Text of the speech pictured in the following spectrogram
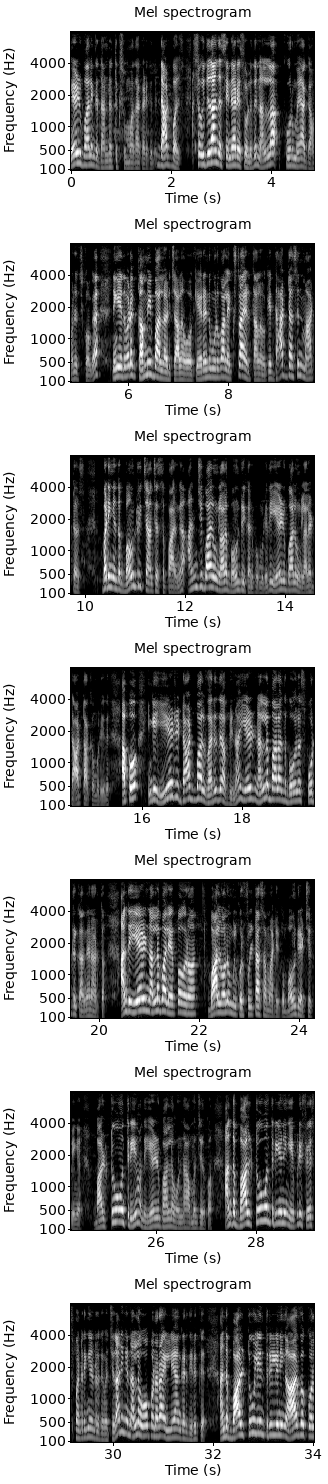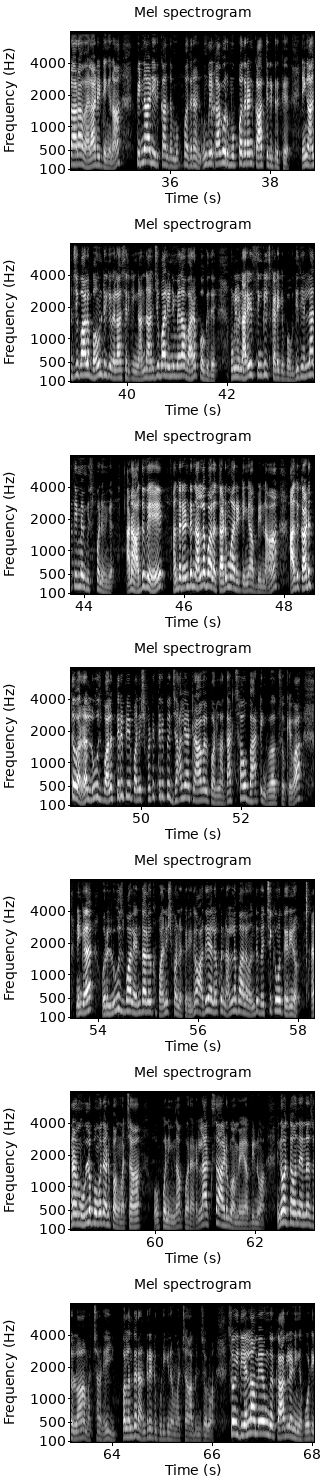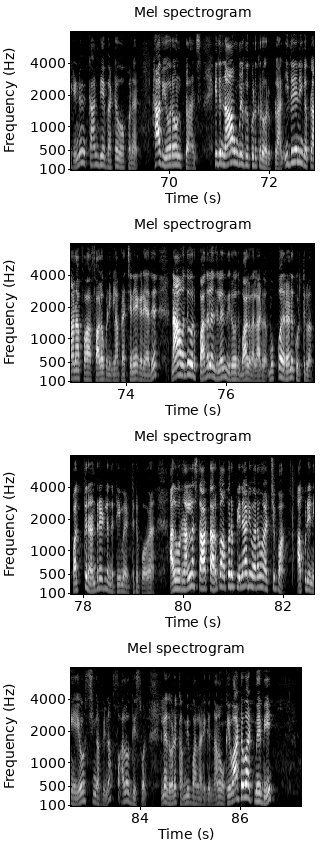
ஏழு பால் இங்கே தண்டத்துக்கு சும்மா தான் கிடைக்குது. டாட் பால்ஸ் ஸோ இதுதான் இந்த சினாரியோ சொல்லுது. நல்லா கூர்மையாக கவனிச்சுக்கோங்க. நீங்கள் இதை விட கம்மி பால் அடித்தாலும் ஓகே ரெண்டு மூணு பால் எக்ஸ்ட்ரா எடுத்தாலும் okay that doesn't matters but இங்கே இந்த பவுண்டரி சான்சஸை பாருங்கள் அஞ்சு பால் உங்களால் பவுண்டரிக்கு அனுப்ப முடியுது. ஏழு பால் உங்களால் டாட் ஆக்க முடியுது. அப்போது இங்கே ஏழு டாட் பால் வருது அப்படின்னா ஏழு நல்ல பால் அந்த பவுலர்ஸ் போட்டிருக்காங்கன்னு அர்த்தம். அந்த ஏழு நல்ல பால் எப்போ வரும்? பால் ஒன்று உங்களுக்கு ஒரு ஃபுல் டாஸாக மாட்டிருக்கும். பவுண்டரி அடிச்சிருப்பீங்க. பால் டூவும் த்ரீயும் அந்த ஏழு பாலில் ஒன்றா அமைஞ்சிருக்கும். அந்த பால் டூவும் த்ரீயும் நீங்கள் எப்படி ஃபேஸ் பண்ணுறீங்கன்றதை வச்சு தான் நீங்கள் நல்ல ஓப்பனராக இல்லையாங்கிறது இருக்குது அந்த பால் டூலையும் த்ரீலையும் நீங்கள் ஆர்வக்கோளாராக விளையாடிட்டீங்கன்னா பின்னாடி இருக்க அந்த முப்பது ரன் உங்களுக்காக ஒரு முப்பது ரன் காத்துக்கிட்டு இருக்கு. நீங்கள் அஞ்சு பால் பவுண்டரிக்கு விளாசிருக்கீங்க. அந்த அஞ்சு பால் இனிமேல் தான் வரப்போகுது. உங்களுக்கு நிறைய சிங்கிள்ஸ் கிடைக்க போகுது. இது எல்லாத்தையுமே மிஸ் பண்ணுவீங்க. ஆனால் அதுவே அந்த ரெண்டு நல்ல பாலை தடுமாறிட்டீங்க அப்படின்னா அதுக்கு அடுத்து வர்ற லூஸ் பாலை திருப்பி பனிஷ் பண்ணிட்டு திருப்பி ஜாலியாக ட்ராவல் பண்ணலாம். தட்ஸ் ஹவு பேட்டிங் ஒர்க்ஸ் ஓகேவா நீங்கள் ஒரு லூஸ் பால் எந்த அளவுக்கு பனிஷ் பண்ண தெரியுதோ அதே அளவுக்கு நல்ல பாலை வந்து வச்சுக்கவும் தெரியணும். ஏன்னா நம்ம உள்ளே போகும்போது அனுப்பாங்க மச்சான் ஓப்பனிங் தான் போகிறேன் ரிலாக்ஸாக ஆடுவாமே அப்படின்னுவான். இன்னொருத்த வந்து என்ன சொல்லுவான் மச்சான் டே இப்போலேருந்து ரன் ரேட்டு பிடிக்கணும் மச்சான் அப்படின்னு சொல்லுவான். ஸோ இது எல்லாமே உங்கள் காதில் நீங்கள் போட்டுட்டீங்கன்னா can be a better opener have your own plans இது நான் உங்களுக்கு கொடுக்குற ஒரு பிளான் இதே நீங்கள் பிளானாக ஃபா ஃபாலோ பண்ணிக்கலாம். பிரச்சனையே கிடையாது. நான் வந்து ஒரு பதினஞ்சுலேருந்து இருபது பால் விளாடுவேன் முப்பது ரன் கொடுத்துருவேன். பத்து ரன் ரேட்டில் இந்த டீமை எடுத்துகிட்டு போவேன். அது ஒரு நல்ல ஸ்டார்ட்டாக இருக்கும். அப்புறம் பின்னாடி வரவன் அடிச்சுப்பான். அப்படி நீங்கள் யோசிச்சிங்க அப்படின்னா ஃபாலோ திஸ் ஒன் இல்லை இதோட கம்மி பால் அடிக்கிறதுனாலும் ஓகே வாட் வாட் மேபி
